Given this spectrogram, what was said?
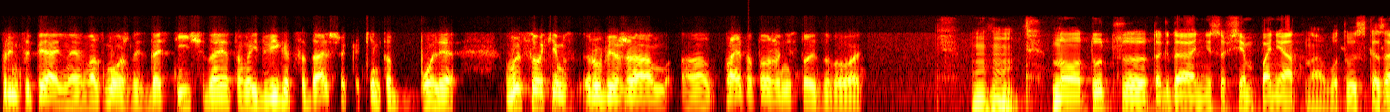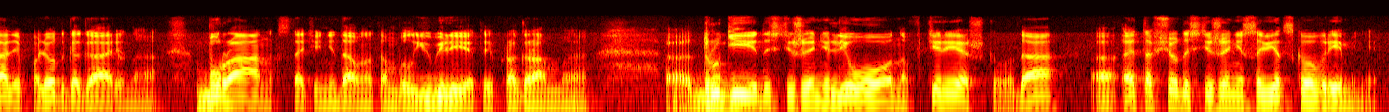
принципиальная возможность достичь до этого и двигаться дальше к каким-то более высоким рубежам. Э, про это тоже не стоит забывать. Угу. Но тут э, тогда не совсем понятно. Вот вы сказали полет Гагарина, Буран, кстати, недавно там был юбилей этой программы, э, другие достижения Леонов, Терешкова, да, это все достижения советского времени –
